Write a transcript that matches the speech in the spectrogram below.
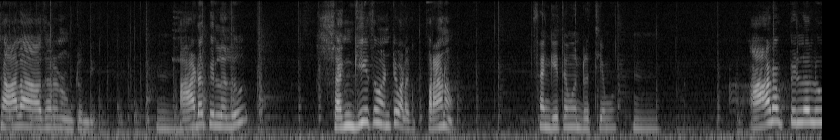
చాలా ఆదరణ ఉంటుంది. ఆడపిల్లలు సంగీతం అంటే వాళ్ళకి ప్రాణం సంగీతము నృత్యము. ఆడపిల్లలు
